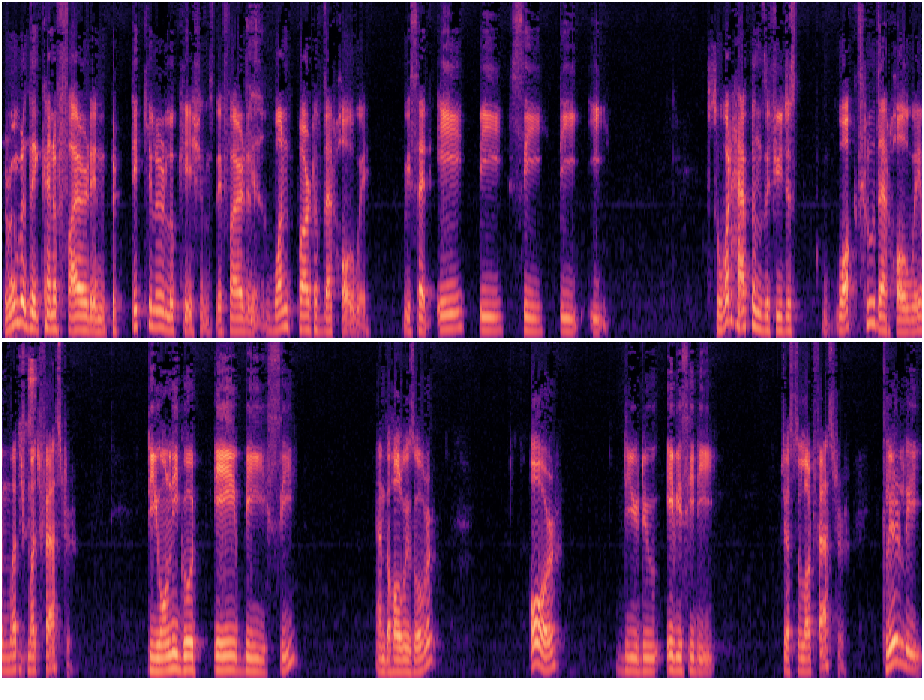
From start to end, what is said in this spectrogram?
remember they kind of fired in particular locations. They fired in yeah. one part of that hallway. We said A, B, C, D, E. So what happens if you just walk through that hallway much, much faster? Do you only go A, B, C and the hallway's over? Or do you do A, B, C, D just a lot faster? clearly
